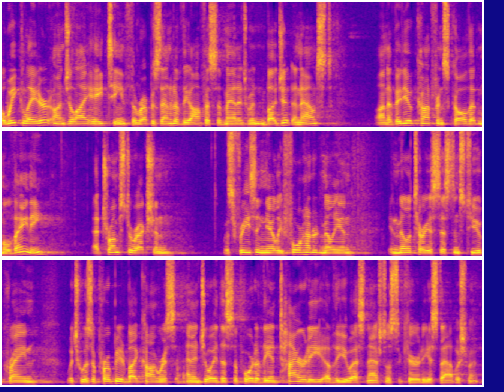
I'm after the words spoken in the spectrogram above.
A week later, on July 18th, the representative of the Office of Management and Budget announced on a video conference call that Mulvaney, at Trump's direction, was freezing nearly 400 million in military assistance to Ukraine, which was appropriated by Congress and enjoyed the support of the entirety of the U.S. national security establishment.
